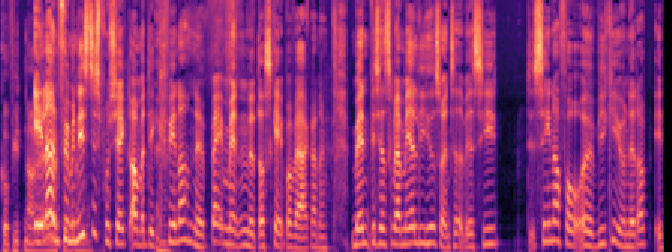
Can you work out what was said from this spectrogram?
gå vidt nok. Eller en feministisk projekt om, at det er kvinderne bag mændene, der skaber værkerne. Men hvis jeg skal være mere lighedsorienteret, vil jeg sige, senere får øh, Vicky jo netop et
